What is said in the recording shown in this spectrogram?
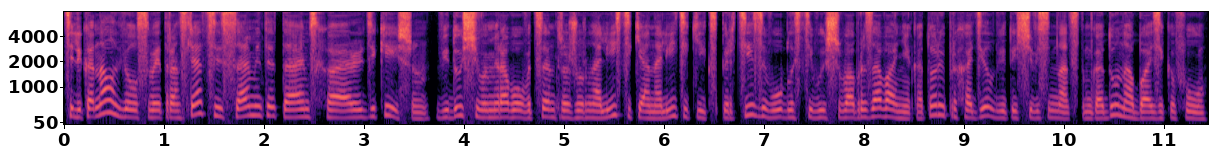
Телеканал вел свои трансляции саммита Times Higher Education, ведущего мирового центра журналистики, аналитики и экспертизы в области высшего образования, который проходил в 2018 году на базе КФУ.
